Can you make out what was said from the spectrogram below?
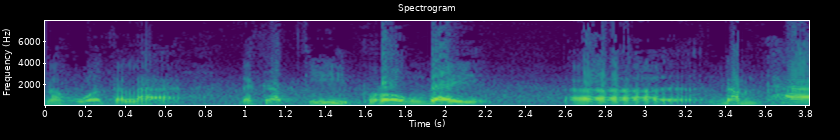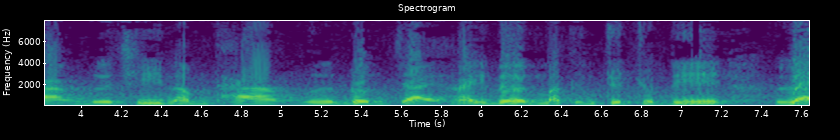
นะหัวตลานะครับ ที่พระองค์ได้นำทางหรือชี้นำทางหรือดลใจให้เดินมาถึงจุดจุดนี้ และ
